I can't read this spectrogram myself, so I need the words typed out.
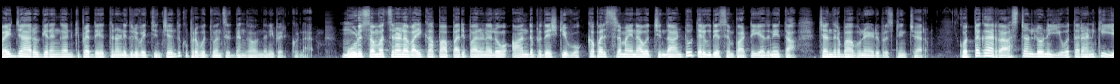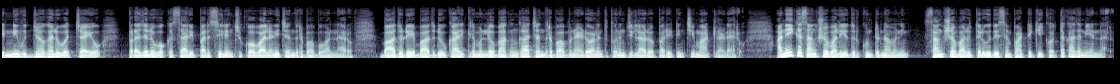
వైద్య ఆరోగ్య రంగానికి పెద్ద ఎత్తున నిధులు వెచ్చించేందుకు ప్రభుత్వం సిద్ధంగా ఉందని పేర్కొన్నారు. మూడు సంవత్సరాల వైకాపా పరిపాలనలో ఆంధ్రప్రదేశ్కి ఒక్క పరిశ్రమైనా వచ్చిందా అంటూ తెలుగుదేశం పార్టీ అధినేత చంద్రబాబు నాయుడు ప్రశ్నించారు. కొత్తగా రాష్ట్రంలోని యువతరానికి ఎన్ని ఉద్యోగాలు వచ్చాయో ప్రజలు ఒకసారి పరిశీలించుకోవాలని చంద్రబాబు అన్నారు. బాదుడే బాదుడు కార్యక్రమంలో భాగంగా చంద్రబాబు నాయుడు అనంతపురం జిల్లాలో పర్యటించి మాట్లాడారు. అనేక సంక్షోభాలు ఎదుర్కొంటున్నామని సంక్షోభాలు తెలుగుదేశం పార్టీకి కొత్త కాదని అన్నారు.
